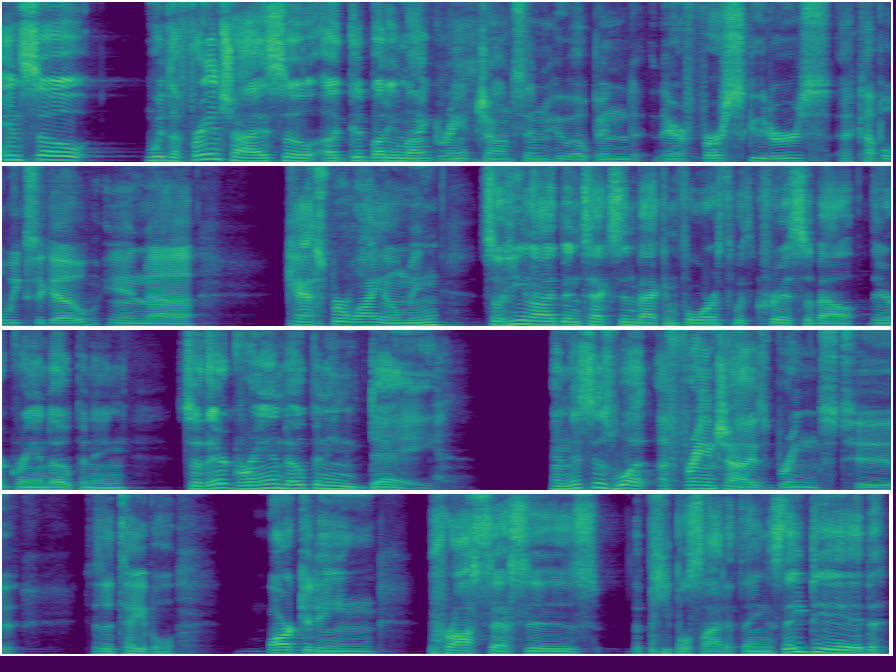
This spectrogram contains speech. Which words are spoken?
And so with a franchise, so a good buddy of mine, Grant Johnson, who opened their first scooters a couple weeks ago in uh, Casper, Wyoming. So he and I had been texting back and forth with Chris about their grand opening. So their grand opening day, and this is what a franchise brings to to the table: marketing, processes, the people side of things. They did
